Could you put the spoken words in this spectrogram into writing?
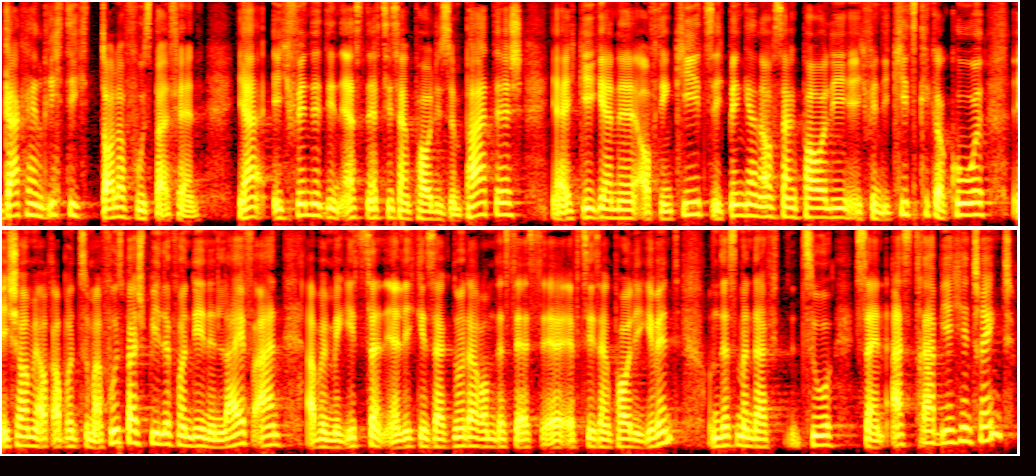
gar kein richtig doller Fußballfan. Ja, ich finde den ersten FC St. Pauli sympathisch. Ja, ich gehe gerne auf den Kiez. Ich bin gerne auf St. Pauli. Ich finde die Kiezkicker cool. Ich schaue mir auch ab und zu mal Fußballspiele von denen live an. Aber mir geht es dann ehrlich gesagt nur darum, dass der FC St. Pauli gewinnt und dass man dazu sein Astra-Bierchen trinkt.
